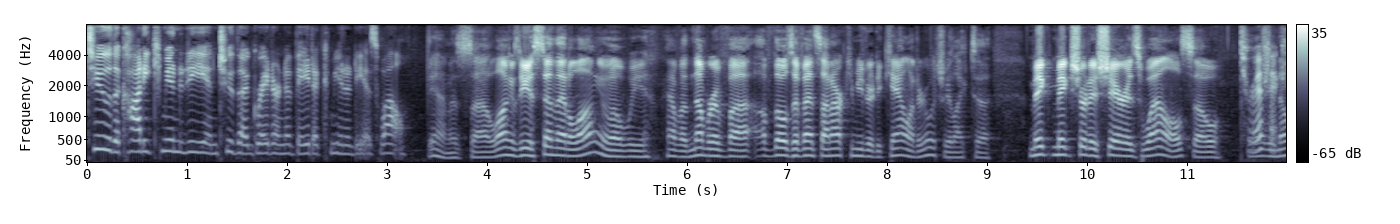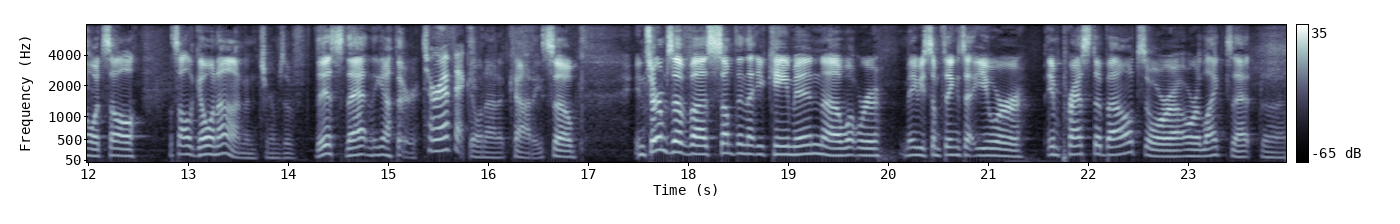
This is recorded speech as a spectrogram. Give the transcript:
to the Cottey community and to the greater Nevada community as well. Yeah, and as uh, long as you send that along, well, we have a number of uh, of those events on our community calendar, which we like to make make sure to share as well. So well, we know what's all what's all going on in terms of this, that, and the other. Terrific. going on at Cottey. So, in terms of uh, something that you came in, uh, what were maybe some things that you were impressed about or or liked that uh,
